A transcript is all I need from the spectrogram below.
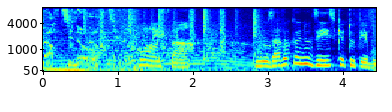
Martino. Pour l'instant, nos avocats nous disent que tout est beau.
